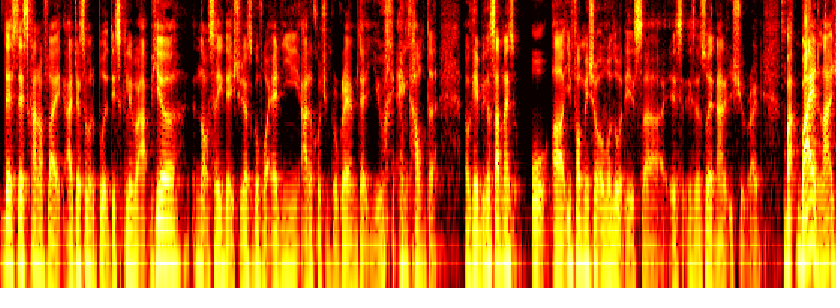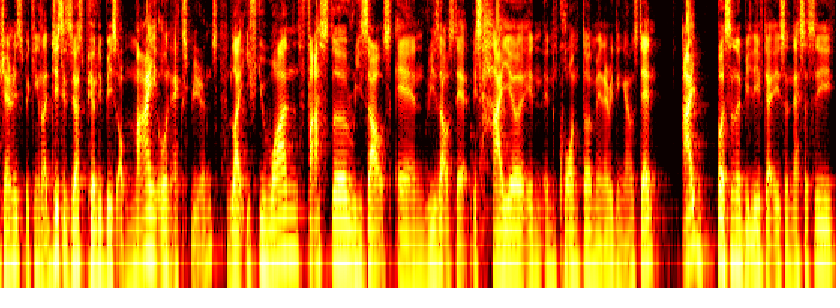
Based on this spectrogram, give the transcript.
that's that's kind of like I just want to put a disclaimer up here, not saying that you should just go for any other coaching program that you encounter, okay? Because sometimes oh, uh, information overload is uh is, is also another issue, right? But by and large, generally speaking, like this is just purely based on my own experience. Like if you want faster results and results that is higher in in quantum and everything else, then I personally believe that it's a necessity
